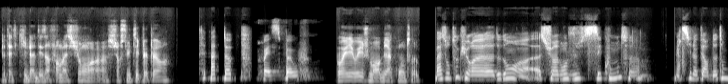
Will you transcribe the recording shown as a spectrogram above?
peut-être qu'il a des informations euh, sur Sweetie Pepper. C'est pas top. Ouais, c'est pas ouf. Oui, oui, je m'en rends bien compte. Bah surtout qu'il y aura dedans euh, assurément juste ses comptes. Merci la perte de temps.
